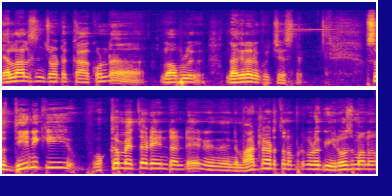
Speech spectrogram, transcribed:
వెళ్ళాల్సిన చోట కాకుండా లోపల నగరానికి వచ్చేసినాయి. సో దీనికి ఒక్క మెథడ్ ఏంటంటే నేను మాట్లాడుతున్నప్పుడు కూడా ఈరోజు మనం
